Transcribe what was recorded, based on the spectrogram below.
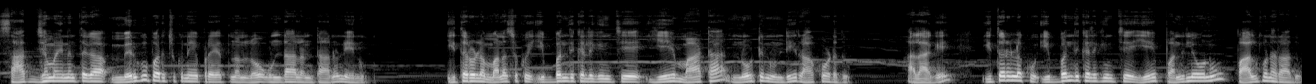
సాధ్యమైనంతగా మెరుగుపరుచుకునే ప్రయత్నంలో ఉండాలంటాను నేను. ఇతరుల మనసుకు ఇబ్బంది కలిగించే ఏ మాట నోటి నుండి రాకూడదు. అలాగే ఇతరులకు ఇబ్బంది కలిగించే ఏ పనిలోనూ పాల్గొనరాదు.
